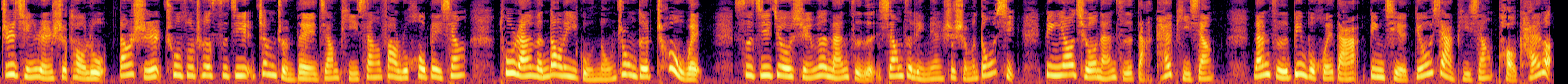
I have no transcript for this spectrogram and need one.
知情人士透露，当时出租车司机正准备将皮箱放入后备箱，突然闻到了一股浓重的臭味，司机就询问男子箱子里面是什么东西，并要求男子打开皮箱。男子并不回答，并且丢下皮箱跑开了。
